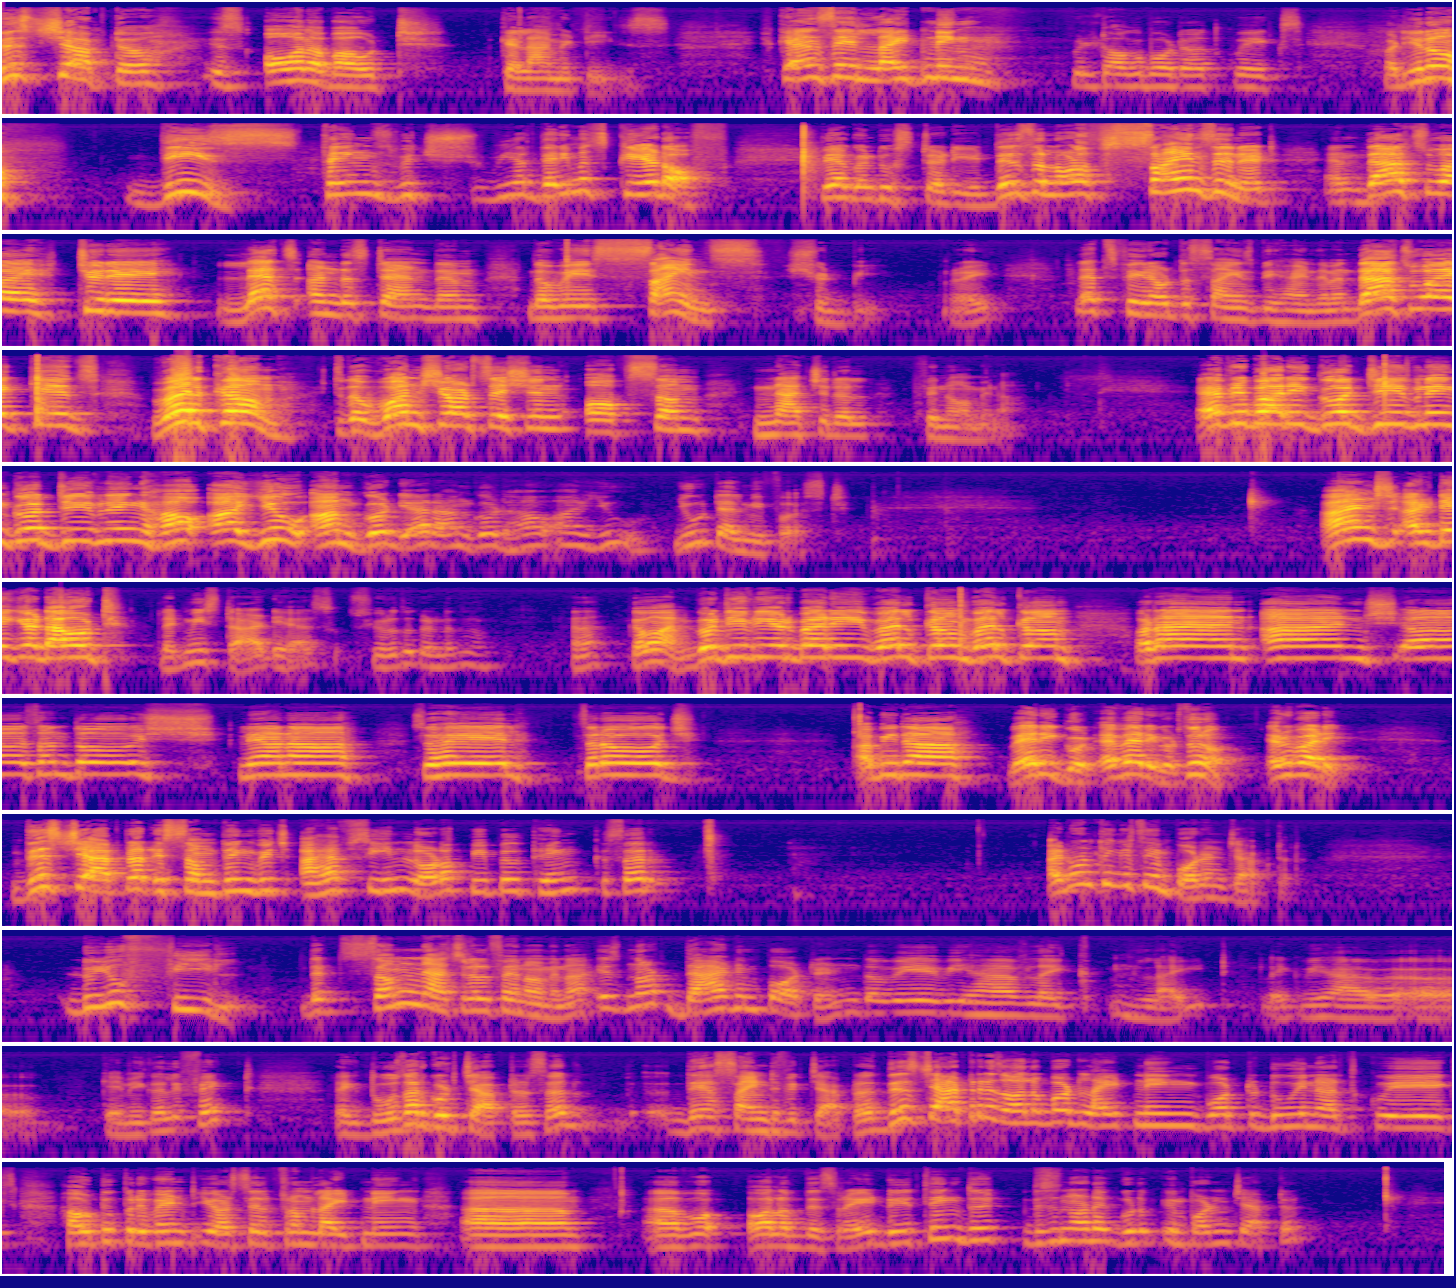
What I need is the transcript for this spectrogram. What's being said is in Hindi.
This chapter is all about calamities. You can say lightning, we'll talk about earthquakes, but you know, these things which we are very much scared of, we are going to study it. There's a lot of science in it, and that's why today let's understand them the way science should be, right? Let's figure out the science behind them. And that's why, kids, welcome to the one shot session of some natural phenomena. Everybody, good evening, good evening. How are you? I'm good, yeah, I'm good. How are you? You tell me first. And I'll take your doubt. Let me start, yes. Yeah. Come on. Good evening, everybody. Welcome, welcome. Oran, Ansh, uh, Santosh, Liana, Sohail, Saroj, Abida. Very good, uh, very good. So, no, everybody, this chapter is something which I have seen a lot of people think, sir, I don't think it's an important chapter do you feel that some natural phenomena is not that important the way we have like light like we have uh, chemical effect like those are good chapters sir they are scientific chapters this chapter is all about lightning what to do in earthquakes how to prevent yourself from lightning uh, uh, all of this right do you think this is not a good important chapter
